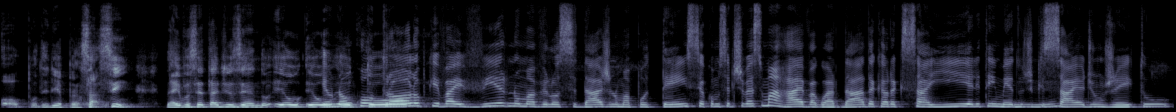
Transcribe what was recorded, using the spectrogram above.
Ou poderia pensar, sim. Daí você está dizendo, eu eu, Eu não eu tô- controlo porque vai vir numa velocidade, numa potência, como se ele tivesse uma raiva guardada, que a hora que sair, ele tem medo de que Uhum. saia de um jeito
